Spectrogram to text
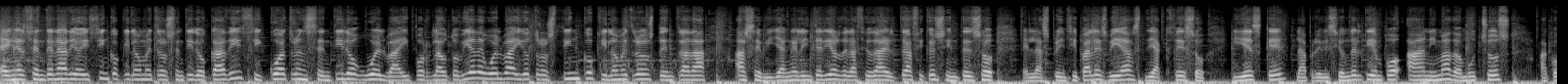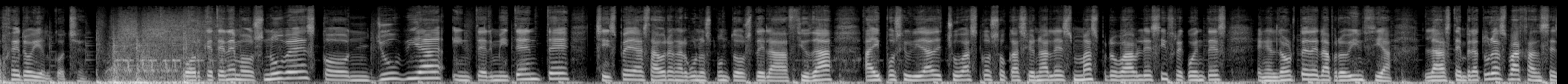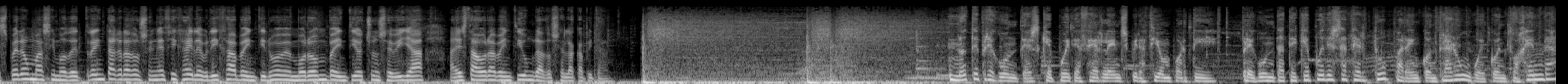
En el Centenario hay 5 kilómetros sentido Cádiz y 4 en sentido Huelva y por la autovía de Huelva hay otros 5 kilómetros de entrada a Sevilla. En el interior de la ciudad el tráfico es intenso en las principales vías de acceso y es que la previsión del tiempo ha animado a muchos a coger hoy el coche. Porque tenemos nubes con lluvia intermitente, chispea hasta ahora en algunos puntos de la ciudad. Hay posibilidad de chubascos ocasionales más probables y frecuentes en el norte de la provincia. Las temperaturas bajan, se espera un máximo de 30 grados en Écija y Lebrija, 29 en Morón, 28 en Sevilla, a esta hora 21 grados en la capital. No te preguntes qué puede hacer la inspiración por ti. Pregúntate qué puedes hacer tú para encontrar un hueco en tu agenda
